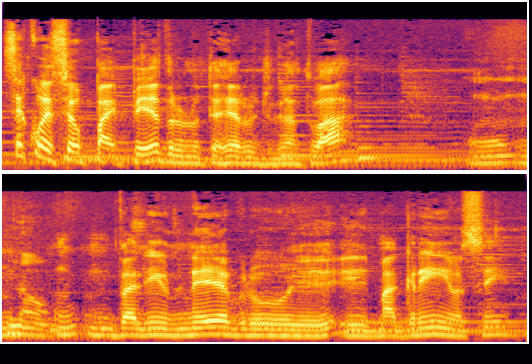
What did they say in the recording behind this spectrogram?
Você conheceu o pai Pedro no terreiro de Gantuá? Não. Um, um velhinho negro e, e magrinho, assim.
